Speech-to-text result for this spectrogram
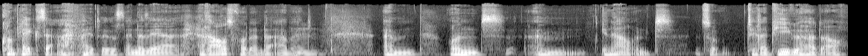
komplexe Arbeit ist, eine sehr herausfordernde Arbeit. Mhm. Ähm, und ähm, genau, und zur Therapie gehört auch,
